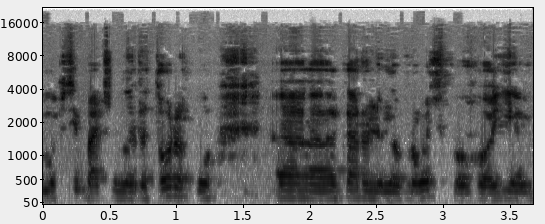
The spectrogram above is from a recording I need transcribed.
ми всі бачили риторику е, Кароля Навроцького, є е,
